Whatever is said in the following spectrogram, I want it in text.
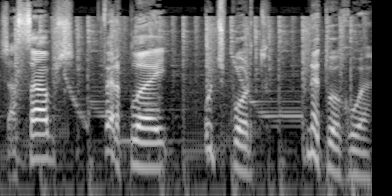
Já sabes, Fair Play o desporto na tua rua.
